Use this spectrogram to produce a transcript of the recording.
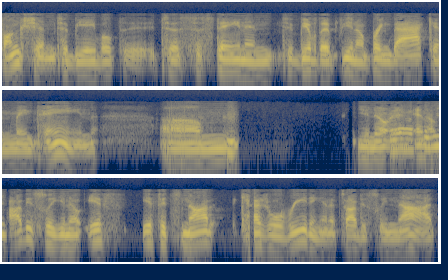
function to be able to to sustain and to be able to you know bring back and maintain? Um, you know, Yeah, and, and obviously, you know, if if it's not casual reading, and it's obviously not,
